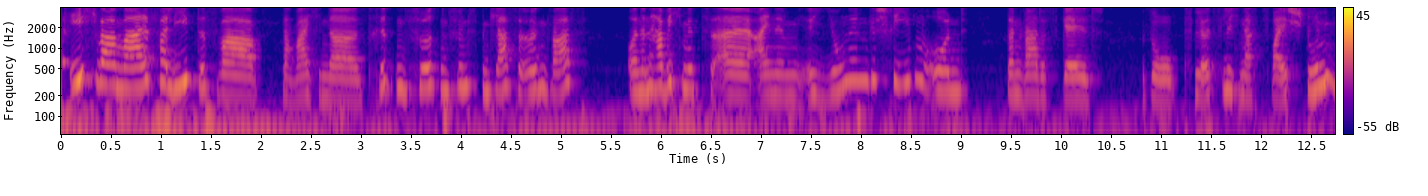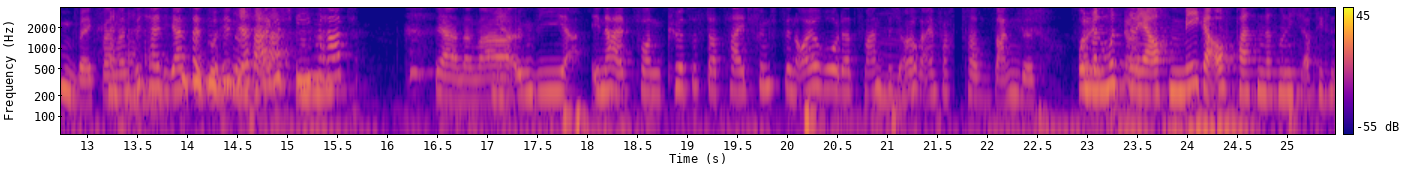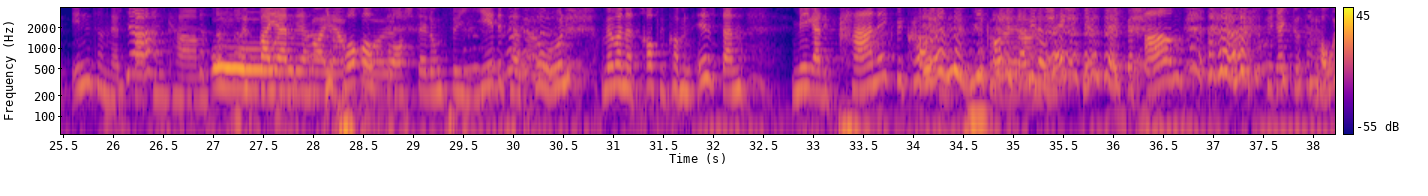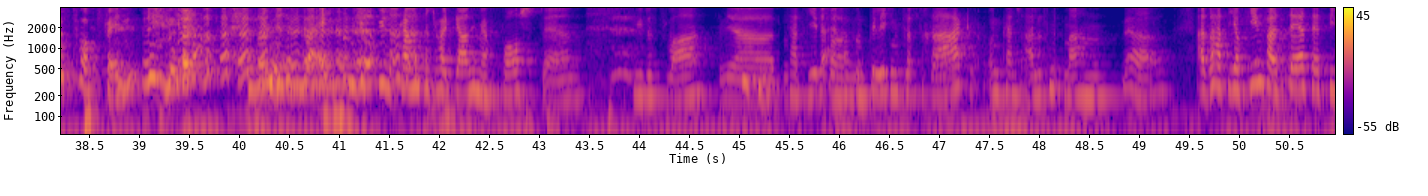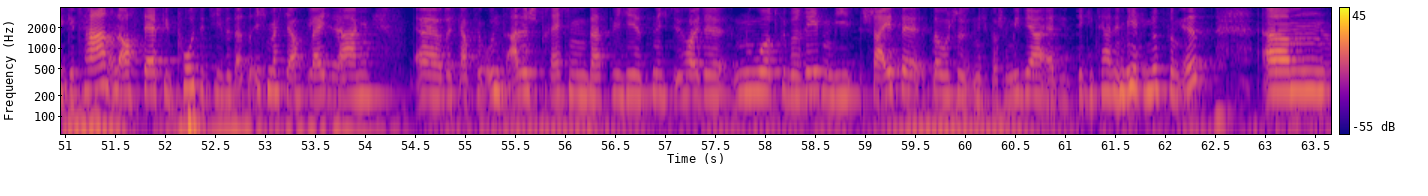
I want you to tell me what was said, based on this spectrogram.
ich war mal verliebt, das war, da war ich in der dritten, vierten, fünften Klasse irgendwas. Und dann habe ich mit äh, einem Jungen geschrieben und dann war das Geld so plötzlich nach zwei Stunden weg, weil man sich halt die ganze Zeit so hin und ja. her geschrieben mhm. hat. Ja, und dann war ja. irgendwie innerhalb von kürzester Zeit 15 Euro oder 20 mhm. Euro einfach versandet. Und man musste krass. ja auch mega aufpassen, dass man nicht auf diesen Internet-Button ja. kam. Oh, das war ja der, war die ja Horrorvorstellung für jede Person. Ja. Und wenn man da drauf gekommen ist, dann mega die Panik bekommen. Wie komme ich da wieder weg? Hilfe, ich bin arm. Direkt das Haus verpfänden. ja, das war echt so ein Gefühl, das kann man sich heute gar nicht mehr vorstellen, wie das war. Ja, das hat jeder einfach so einen billigen Vertrag stark. und kann alles mitmachen. Ja. Also hat sich auf jeden Fall sehr, sehr viel getan und auch sehr viel Positives. Also ich möchte auch gleich ja. sagen, äh, oder ich glaube für uns alle sprechen, dass wir hier jetzt nicht heute nur drüber reden, wie scheiße Social, nicht Social Media, äh, die digitale Mediennutzung ist. Ähm, ja.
